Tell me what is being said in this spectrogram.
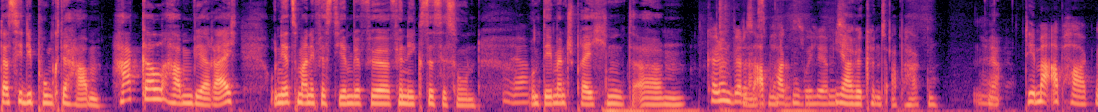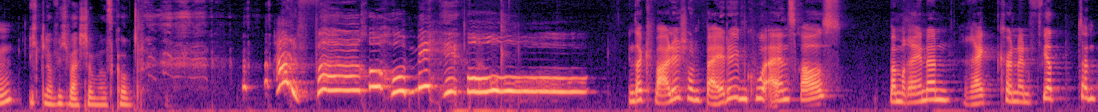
dass sie die Punkte haben. Hackerl haben wir erreicht und jetzt manifestieren wir für, für nächste Saison. Ja. Und dementsprechend, ähm, Können wir das lassen wir abhaken, das. Williams? Ja, wir können es abhaken. Ja. Thema abhaken. Ich glaube, ich weiß schon, was kommt. Alfa Romeo. In der Quali schon beide im Q1 raus. Beim Rennen Räikkönen 14.,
